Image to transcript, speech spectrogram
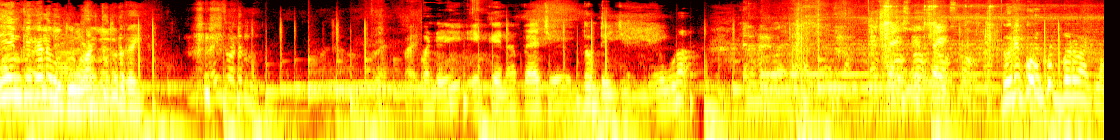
नेमके गेलं होतो. वाटतं तुला काही? काहीच वाटत नाही. मंडळी एक आहे ना पॅच आहे एकदम टेन्शन एवढा. दोरी पण खूप बरं वाटला.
